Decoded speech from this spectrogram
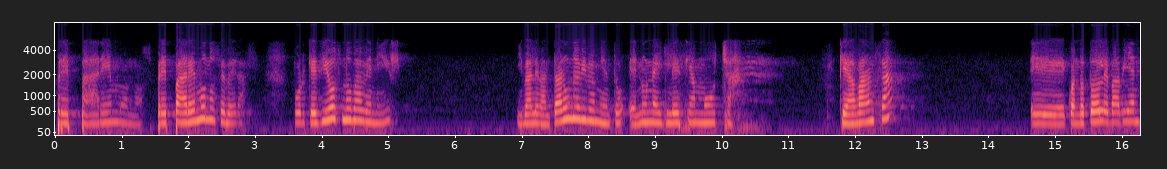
Preparémonos, preparémonos de veras, porque Dios no va a venir y va a levantar un avivamiento en una iglesia mocha que avanza eh, cuando todo le va bien,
